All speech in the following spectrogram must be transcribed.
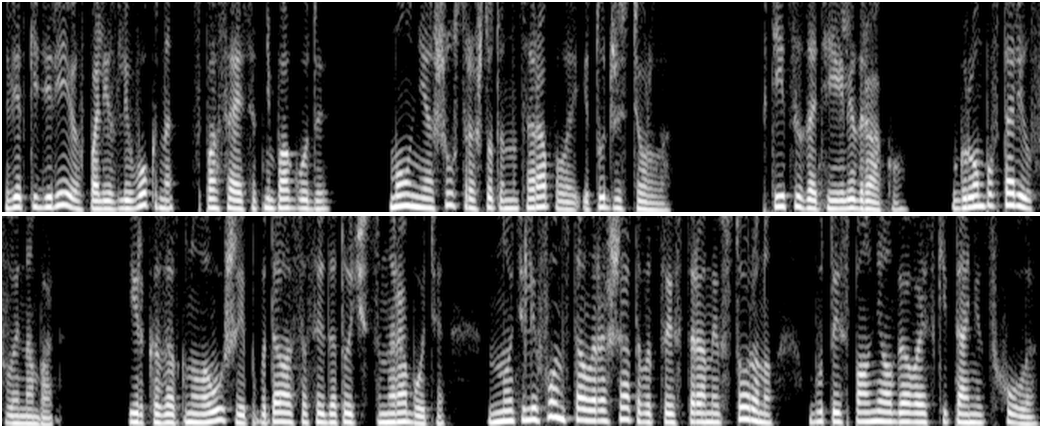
Ветки деревьев полезли в окна, спасаясь от непогоды. Молния шустро что-то нацарапала и тут же стерла. Птицы затеяли драку. Гром повторил свой набат. Ирка заткнула уши и попыталась сосредоточиться на работе, но телефон стал расшатываться из стороны в сторону, будто исполнял гавайский танец хула.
